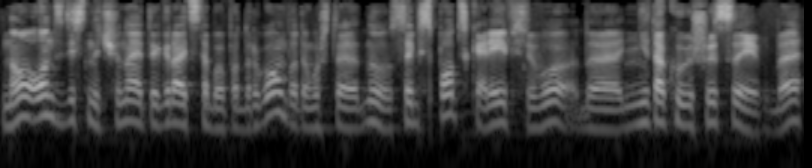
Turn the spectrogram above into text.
Но он здесь начинает играть с тобой по-другому, потому что, ну, сейф-спот скорее всего, да, не такой уж и сейф, да,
